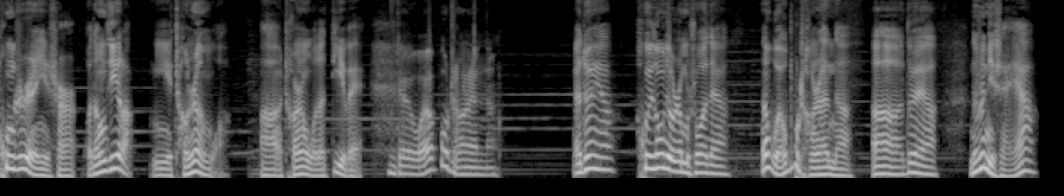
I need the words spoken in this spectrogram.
通知人一声，我登基了，你承认我啊，承认我的地位。对我要不承认呢？哎，对呀，徽宗就这么说的呀。那我要不承认呢？啊，对呀。你说你谁呀？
